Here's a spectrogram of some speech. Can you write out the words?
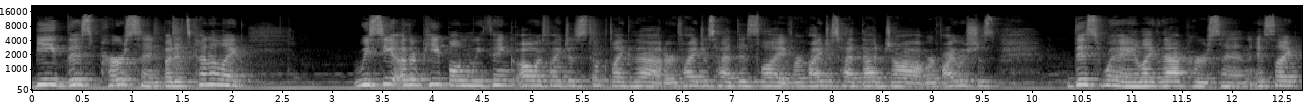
be this person, but it's kind of like we see other people and we think, oh, if I just looked like that, or if I just had this life, or if I just had that job, or if I was just this way like that person. It's like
